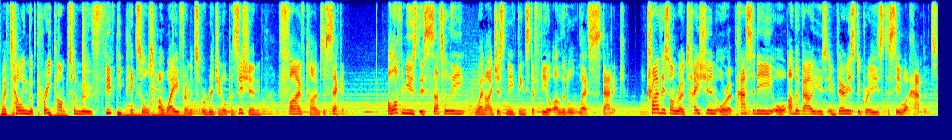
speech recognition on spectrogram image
we're telling the pre-comp to move 50 pixels away from its original position 5 times a second. I'll often use this subtly when I just need things to feel a little less static. Try this on rotation or opacity or other values in various degrees to see what happens.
